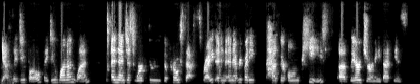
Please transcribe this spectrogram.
Yes, mm-hmm. they do both. They do one on one and then just work through the process, right? And, and everybody has their own piece of their journey that is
